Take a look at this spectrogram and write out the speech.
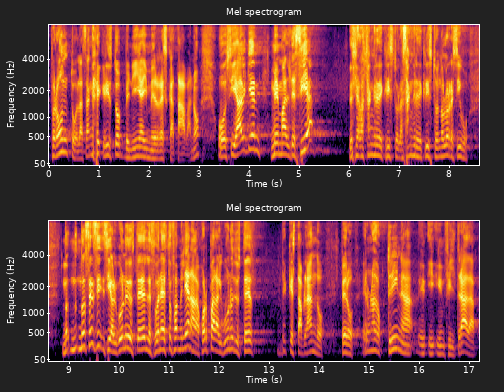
pronto la sangre de Cristo venía y me rescataba, ¿no? O si alguien me maldecía, Decía, la sangre de Cristo, la sangre de Cristo, no lo recibo. No, sé si, a alguno de ustedes les suena esto familiar, a lo mejor para algunos de ustedes de qué está hablando, pero era una doctrina infiltrada.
